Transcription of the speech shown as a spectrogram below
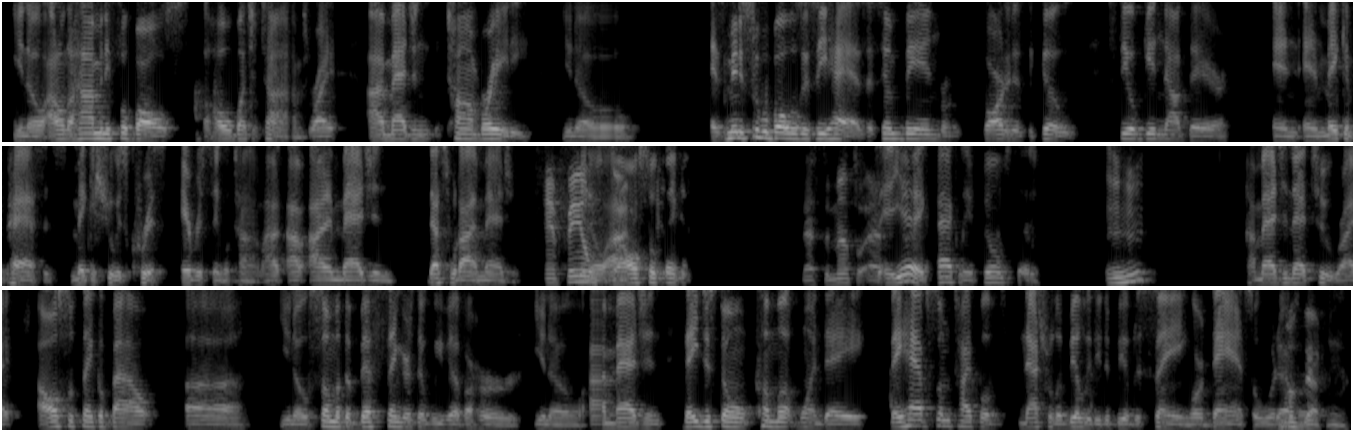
you know, I don't know how many footballs a whole bunch of times, right? I imagine Tom Brady, you know, as many Super Bowls as he has, as him being regarded as the GOAT, still getting out there and and making passes, making sure it's crisp every single time. I I, I imagine that's what I imagine. And film you know, I also think that's the mental aspect. Yeah, exactly. And film study. Mm-hmm. I imagine that too, right? I also think about uh, you know, some of the best singers that we've ever heard. You know, I imagine they just don't come up one day. They have some type of natural ability to be able to sing or dance or whatever.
